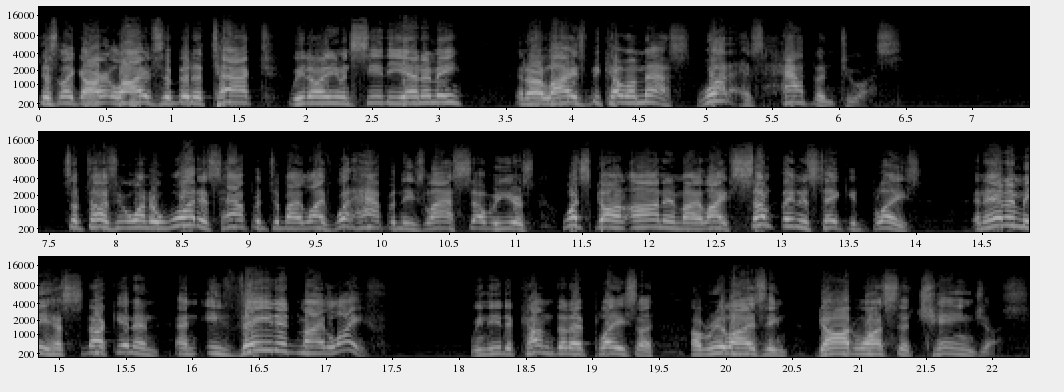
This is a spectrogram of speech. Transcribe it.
Just like our lives have been attacked, we don't even see the enemy, and our lives become a mess. What has happened to us? Sometimes we wonder, what has happened to my life? What happened these last several years? What's gone on in my life? Something has taken place. An enemy has snuck in and, and evaded my life. We need to come to that place of, of realizing God wants to change us.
